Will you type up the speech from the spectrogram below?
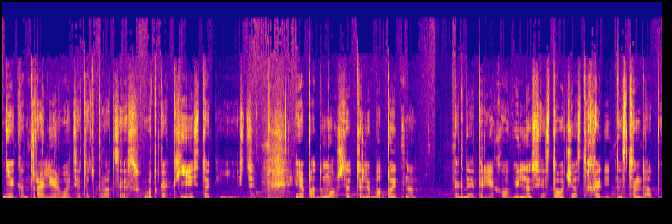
не контролировать этот процесс. Вот как есть, так и есть. Я подумал, что это любопытно. Когда я переехал в Вильнюс, я стал часто ходить на стендапы.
